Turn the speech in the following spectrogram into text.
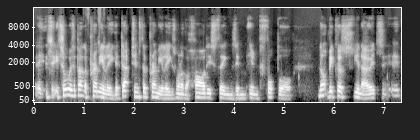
it's, it's always about the Premier League. Adapting to the Premier League is one of the hardest things in, in football. Not because, you know, it's it,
